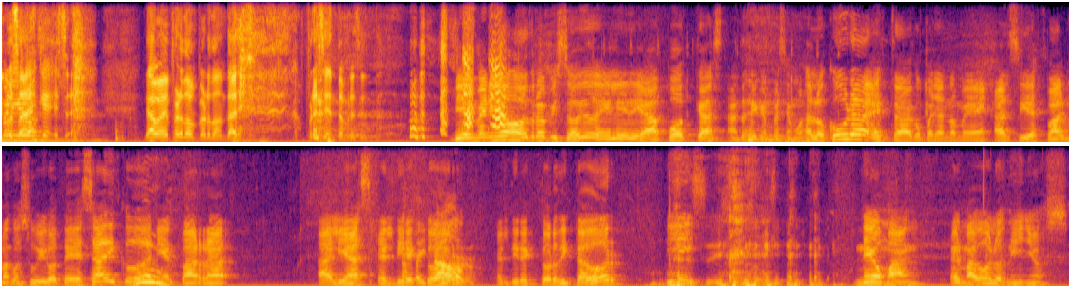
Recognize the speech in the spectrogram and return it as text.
Chicos, ¿sabes qué? Ya, bueno, perdón, perdón, dale. presenta, presenta. Bienvenidos a otro episodio de LDA Podcast. Antes de que empecemos la locura, está acompañándome Alcides Palma con su bigote de sádico, Daniel Parra, alias el director, Afeitado. el director dictador, y Sí. Neoman, el mago de los niños.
